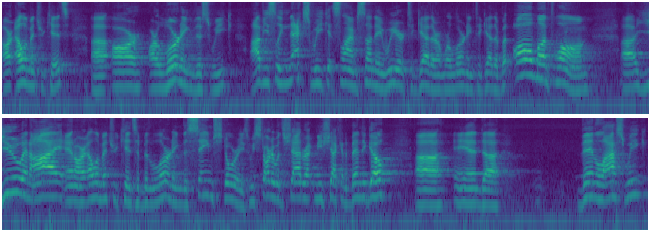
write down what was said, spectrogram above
our elementary kids, uh, are, are learning this week. Obviously, next week at Slime Sunday, we are together and we're learning together. But all month long, uh, you and I and our elementary kids have been learning the same stories. We started with Shadrach, Meshach, and Abednego. Uh, and uh, then last week,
